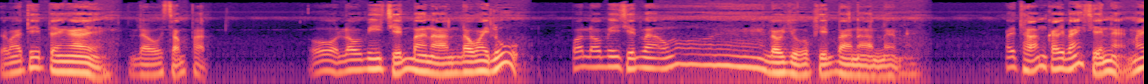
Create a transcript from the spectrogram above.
สมาธิเป็นยังไง เราสัมผัส โอ้เรามีศีลมานาน เราไม่รู้เพราะเรามีศีลมาโอ้เราอยู่กับศีลมานานนั่นไม่ถามใครไหมศีลน่ะ ไม่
